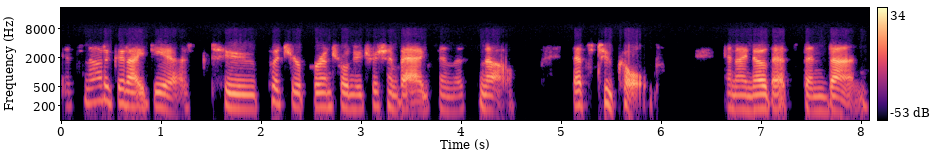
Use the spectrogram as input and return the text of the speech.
it's not a good idea to put your parenteral nutrition bags in the snow. That's too cold. And I know that's been done.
